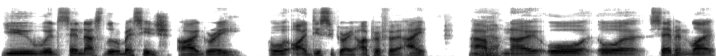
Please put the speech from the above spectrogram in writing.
you would send us a little message. I agree, or I disagree. I prefer eight. Um, Yeah. no, or or seven. Like,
